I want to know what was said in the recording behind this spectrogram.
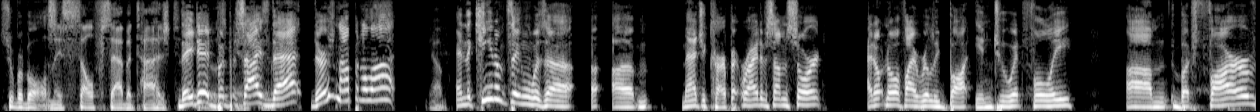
Super Bowls. And they self sabotaged. They did, but besides that, there's not been a lot. Yep. And the Keenum thing was a, a, a magic carpet ride of some sort. I don't know if I really bought into it fully. Um, but Favre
